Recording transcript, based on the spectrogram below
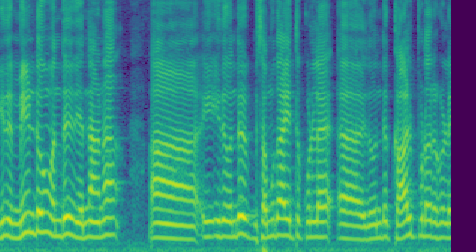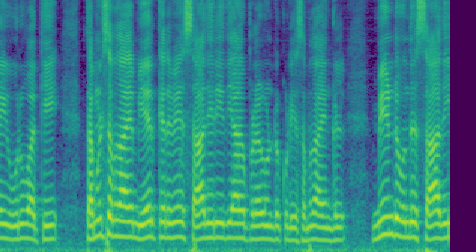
இது மீண்டும் வந்து இது என்னன்னா இது வந்து சமுதாயத்துக்குள்ள இது வந்து காழ்ப்புணர்வுகளை உருவாக்கி தமிழ் சமுதாயம் ஏற்கனவே சாதி ரீதியாக பிளவுண்டக்கூடிய சமுதாயங்கள் மீண்டும் வந்து சாதி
